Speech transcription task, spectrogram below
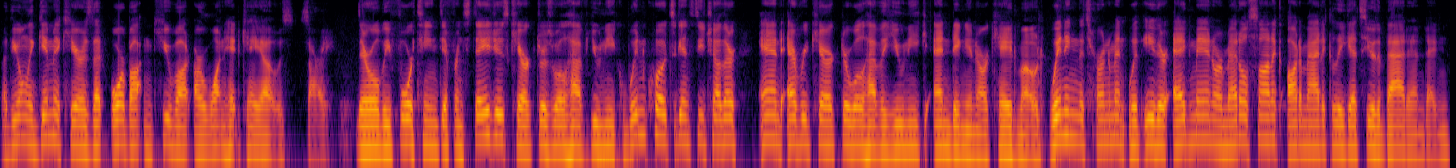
But the only gimmick here is that Orbot and Cubot are one-hit KOs. Sorry. There will be 14 different stages, characters will have unique win quotes against each other, and every character will have a unique ending in arcade mode. Winning the tournament with either Eggman or Metal Sonic automatically gets you the bad ending.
